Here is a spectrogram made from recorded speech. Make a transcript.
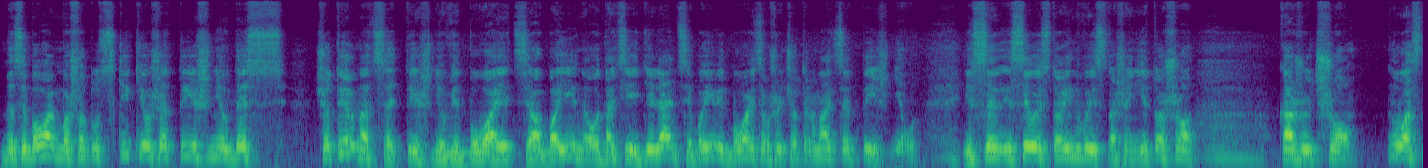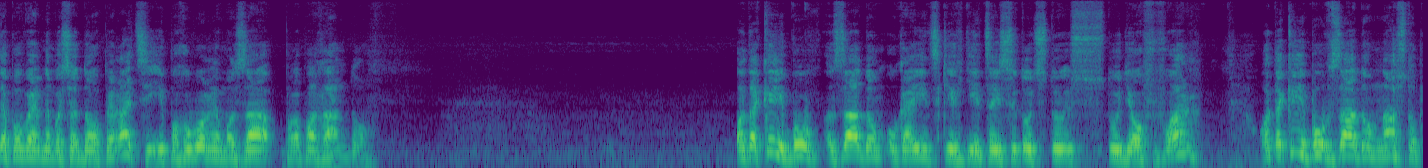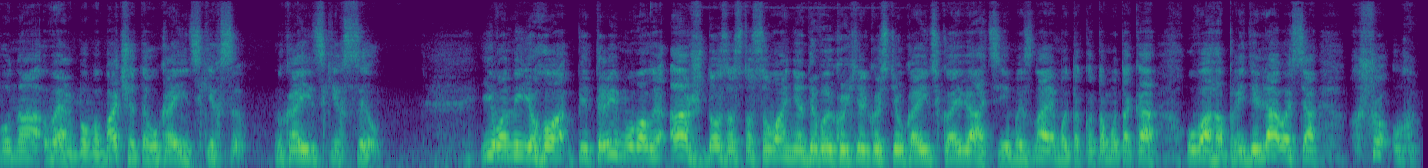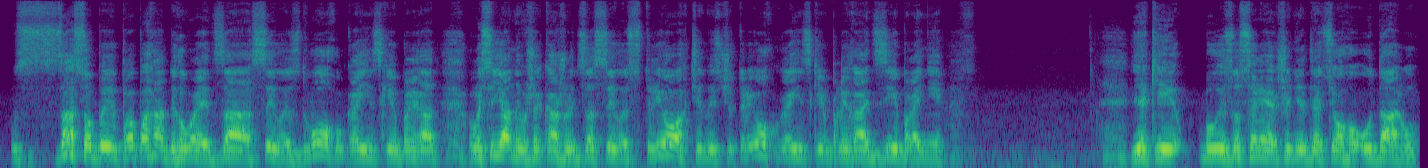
Не забуваємо, що тут скільки вже тижнів, десь 14 тижнів відбувається бої на- цій ділянці. Бої відбуваються вже 14 тижнів. І сили сторін виснажені. І то, що кажуть, що ну, власне, повернемося до операції і поговоримо за пропаганду. Отакий був задум українських дій. Це інститут Studio of War. Отакий був задум наступу на Вербово. Бачите, українських українських сил. І вони його підтримували аж до застосування невеликої кількості української авіації. Ми знаємо, так, тому така увага приділялася. Що засоби пропаганди говорять за сили з двох українських бригад. Росіяни вже кажуть за сили з трьох чи не з чотирьох українських бригад зібрані, які були зосереджені для цього удару.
